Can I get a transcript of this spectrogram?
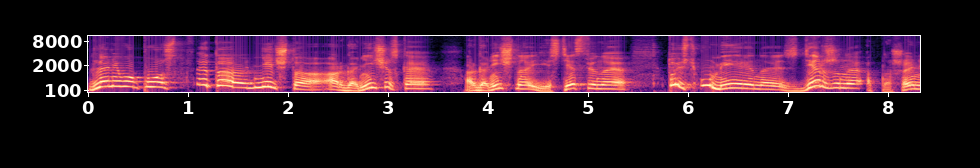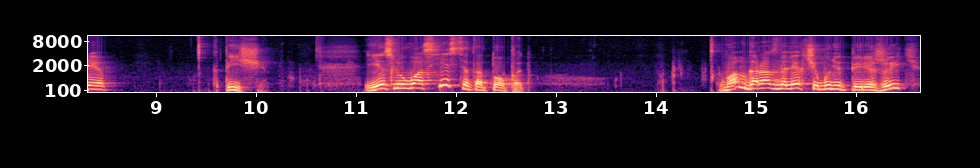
Для него пост – это нечто органическое, органичное, естественное, то есть умеренное, сдержанное отношение к пище. Если у вас есть этот опыт – вам гораздо легче будет пережить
